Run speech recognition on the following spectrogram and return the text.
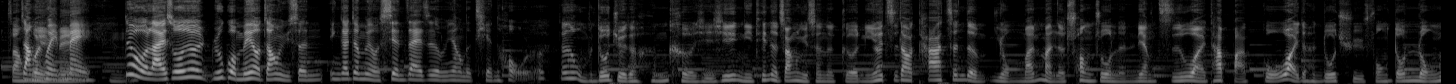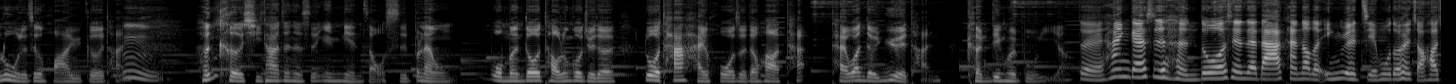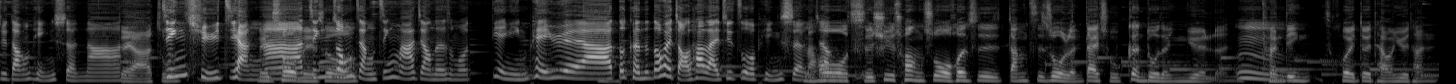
张惠妹，妹嗯、对我来说，就如果没有张雨生，应该就没有现在这种样的天后了。但是我们都觉得很可惜。其实你听着张雨生的歌，你会知道他真的有满满的创作能量之外，他把国外的很多曲风都融入了这个华语歌坛。嗯，很可惜他真的是英年早逝，不然我。我们都讨论过，觉得如果他还活着的话，他台湾的乐坛肯定会不一样。对，他应该是很多现在大家看到的音乐节目都会找他去当评审啊。对啊，金曲奖啊，金钟奖、金马奖的什么电影配乐啊，嗯、都可能都会找他来去做评审。然后持续创作或是当制作人，带出更多的音乐人，嗯，肯定会对台湾乐坛。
